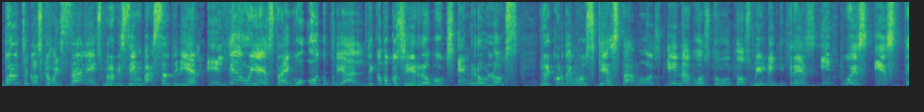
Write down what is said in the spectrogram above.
Bueno chicos, ¿cómo están? Espero que estén bastante bien El día de hoy les traigo un tutorial de cómo conseguir Robux en Roblox Recordemos que estamos en agosto 2023 y pues este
